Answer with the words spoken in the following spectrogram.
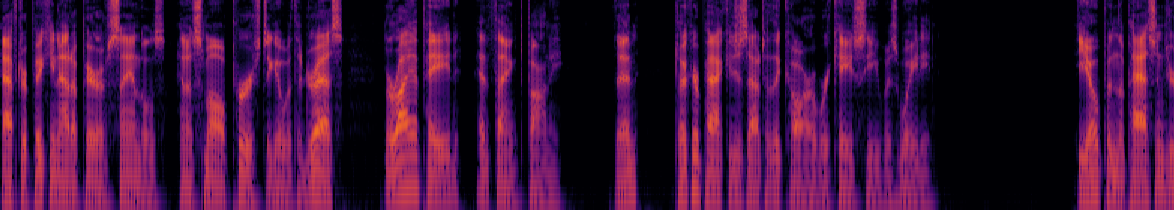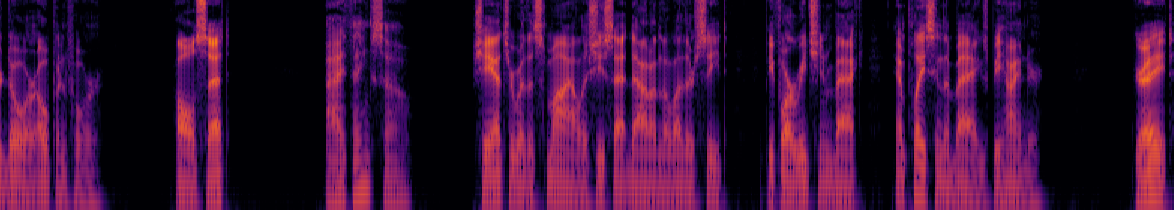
After picking out a pair of sandals and a small purse to go with the dress, Mariah paid and thanked Bonnie, then took her packages out to the car where Casey was waiting. He opened the passenger door open for her. All set? I think so, she answered with a smile as she sat down on the leather seat before reaching back and placing the bags behind her. Great.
